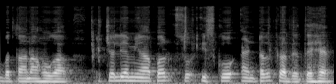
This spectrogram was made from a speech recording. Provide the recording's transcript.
बताना होगा। तो चलिए हम यहाँ पर इसको एंटर कर देते हैं।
